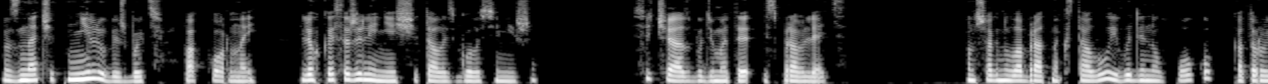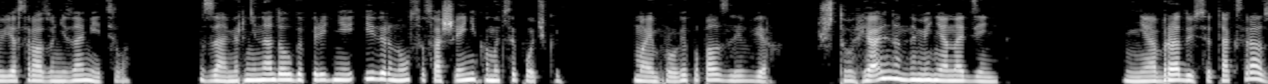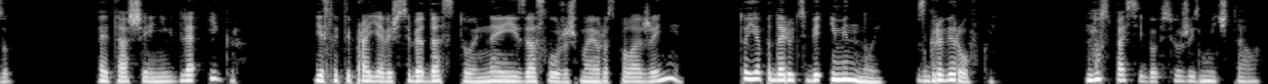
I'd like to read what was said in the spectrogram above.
«Значит, не любишь быть покорной», — легкое сожаление считалось в голосе Миши. «Сейчас будем это исправлять». Он шагнул обратно к столу и выдвинул полку, которую я сразу не заметила. Замер ненадолго перед ней и вернулся с ошейником и цепочкой. Мои брови поползли вверх. Что, реально на меня наденет? Не обрадуйся так сразу. Это ошейник для игр. Если ты проявишь себя достойно и заслужишь мое расположение, то я подарю тебе именной, с гравировкой. Ну, спасибо, всю жизнь мечтала.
